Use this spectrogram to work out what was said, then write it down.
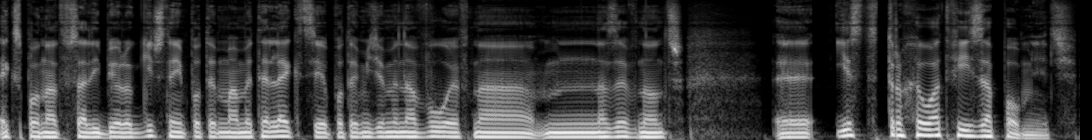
eksponat w sali biologicznej, potem mamy te lekcje, potem idziemy na WF na, na zewnątrz. E, jest trochę łatwiej zapomnieć.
